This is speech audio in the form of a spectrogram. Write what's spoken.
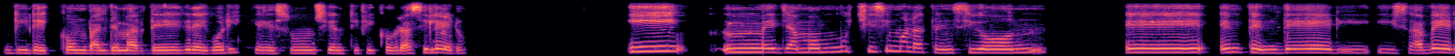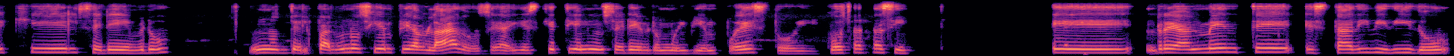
diré con Valdemar de Gregory, que es un científico brasilero. Y me llamó muchísimo la atención eh, entender y, saber que el cerebro del cual uno siempre ha hablado, o sea, y es que tiene un cerebro muy bien puesto y cosas así, eh, realmente está dividido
